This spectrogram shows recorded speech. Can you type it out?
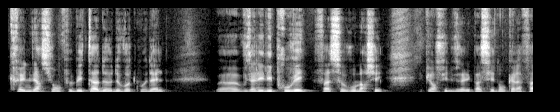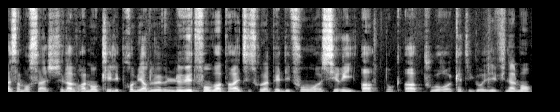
créer une version feu bêta de, votre modèle. vous allez l'éprouver face à vos marchés puis ensuite, vous allez passer donc à la phase amorçage. C'est là vraiment que les, premières levées de fonds vont apparaître. C'est ce qu'on appelle des fonds euh, série A. Donc A pour euh, catégoriser finalement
